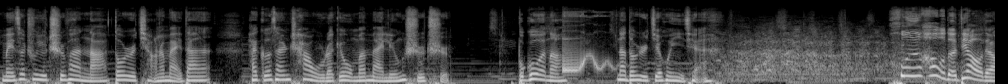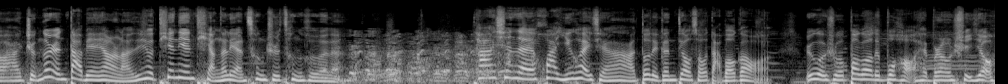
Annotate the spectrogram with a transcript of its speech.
每次出去吃饭呢，都是抢着买单，还隔三差五的给我们买零食吃。不过呢，那都是结婚以前。婚后的调调啊，整个人大变样了，就天天舔个脸蹭吃蹭喝的。他现在花一块钱啊，都得跟调嫂打报告啊。如果说报告的不好，还不让睡觉。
